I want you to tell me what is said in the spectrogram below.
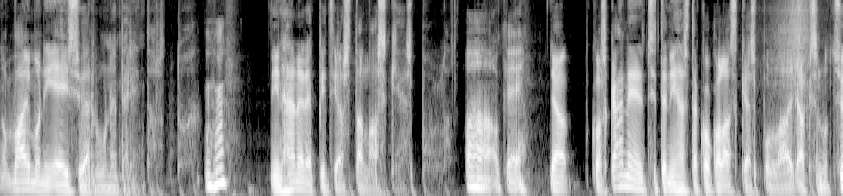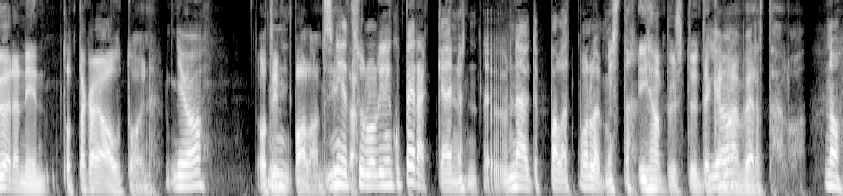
vaimoni ei syö Runeberin torttua. Mhm. Mm-hmm. Niin hänelle piti ostaa laskiaispulla. Aha, okei. Okay. Ja koska hän ei nyt sitten ihan sitä koko laskiaispullaa jaksanut syödä, niin totta kai autoin. Joo. Otin palan siitä. Niin, että sulla oli niinku peräkkäin nyt näytepalat molemmista. Ihan pystyin tekemään Joo. vertailua. No,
